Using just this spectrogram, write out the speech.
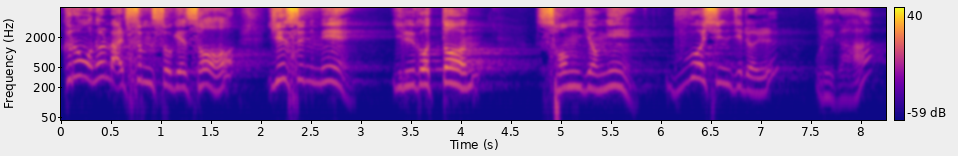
그럼 오늘 말씀 속에서 예수님이 읽었던 성경이 무엇인지를 우리가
